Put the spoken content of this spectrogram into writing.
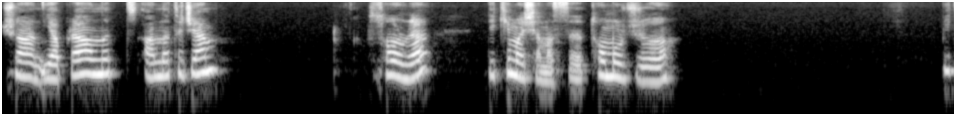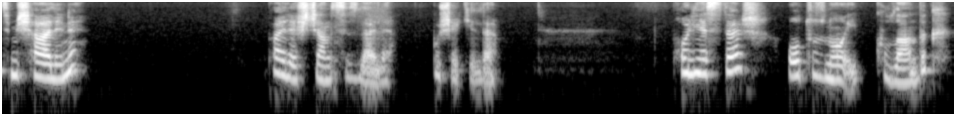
Şu an yaprağı anlat, anlatacağım. Sonra dikim aşaması, tomurcuğu, bitmiş halini paylaşacağım sizlerle bu şekilde. Polyester 30 no ip kullandık.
